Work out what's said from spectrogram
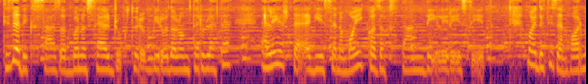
10. században a Szeldzsuk török birodalom területe elérte egészen a mai Kazaksztán déli részét, majd a 13.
